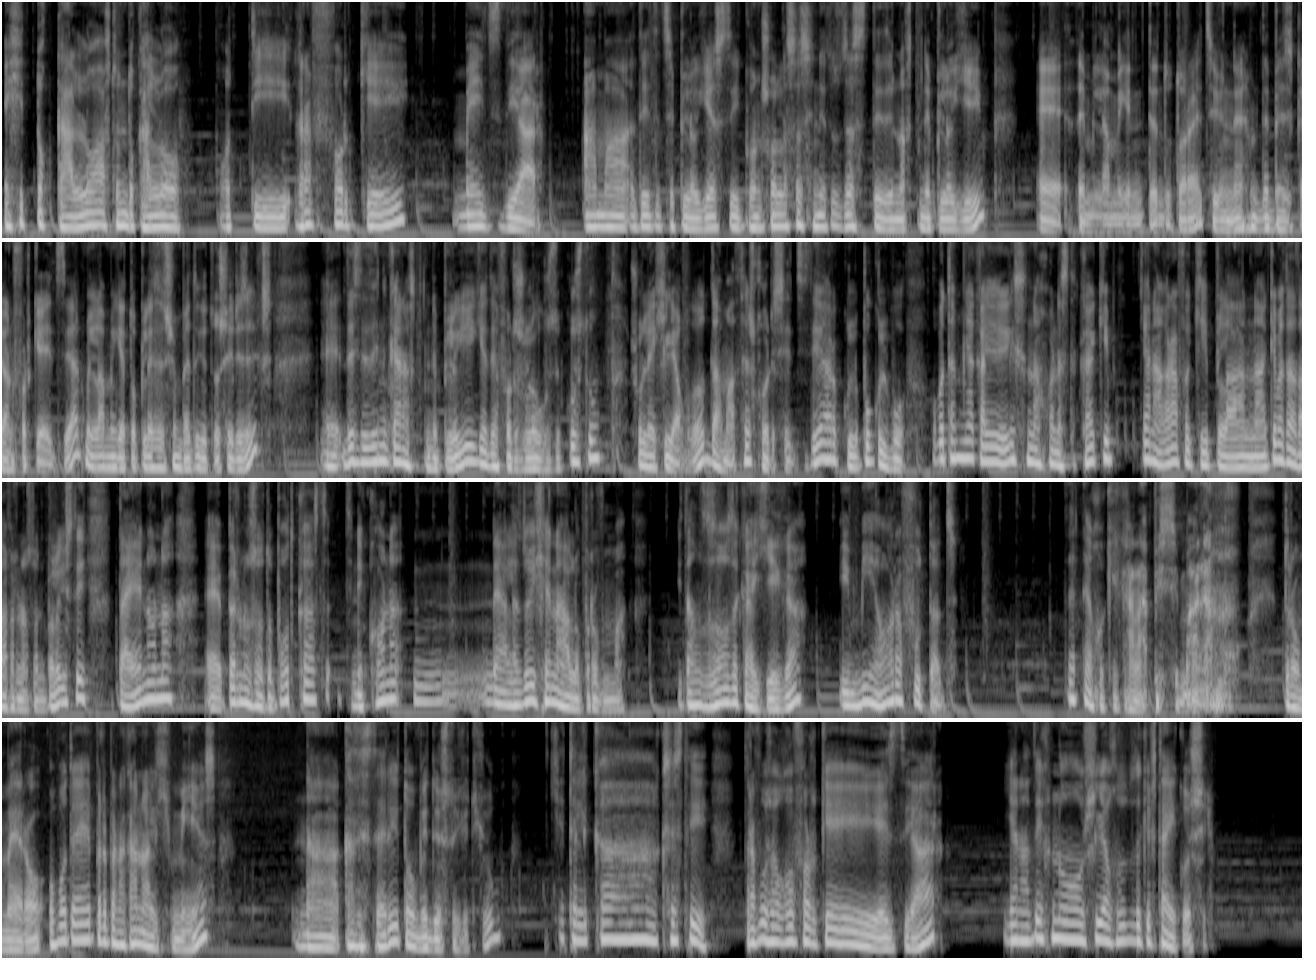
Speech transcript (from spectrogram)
έχει το καλό, αυτό είναι το καλό, ότι γράφει 4K με HDR. Άμα δείτε τις επιλογές στην κονσόλα σας συνήθως δεν σας δίνουν αυτή την επιλογή ε, δεν μιλάμε για Nintendo τώρα έτσι, ναι, δεν παίζει καν 4K HDR, μιλάμε για το PlayStation 5 και το Series X. Ε, δεν στη δίνει καν αυτή την επιλογή για διάφορους λόγους δικούς του. Σου λέει 1080, άμα θες χωρίς HDR, κουλουπού κουλουπού. Οπότε μια καλή λύση να έχω ένα στικάκι και να γράφω εκεί πλάνα και μετά τα έφερνα στον υπολογιστή, τα ένωνα, ε, παίρνω στο το podcast την εικόνα. Ναι, αλλά εδώ είχε ένα άλλο πρόβλημα. Ήταν 12 γίγα η μία ώρα footage. Δεν έχω και κανένα PC μάνα μου τρομερό, οπότε έπρεπε να κάνω αλχημίες, να καθυστερεί το βίντεο στο YouTube και τελικά, ξέρεις τι, τραβούσα εγώ 4K HDR για να δείχνω 1080 και 720.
